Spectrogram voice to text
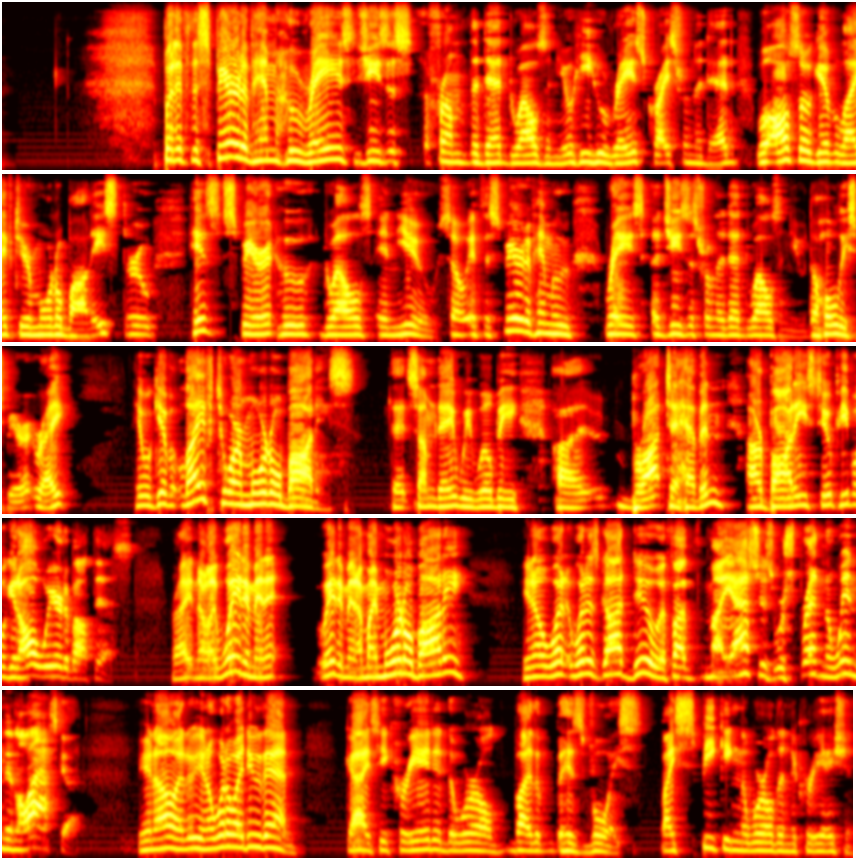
But if the spirit of him who raised Jesus from the dead dwells in you, he who raised Christ from the dead will also give life to your mortal bodies through his spirit who dwells in you. So if the spirit of him who raised uh, Jesus from the dead dwells in you, the Holy Spirit, right? He will give life to our mortal bodies. That someday we will be uh, brought to heaven, our bodies too. People get all weird about this, right? And they're like, wait a minute, wait a minute, my mortal body? You know, what, what does God do if I've, my ashes were spread in the wind in Alaska? You know, and you know, what do I do then? Guys, he created the world by the, his voice, by speaking the world into creation.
